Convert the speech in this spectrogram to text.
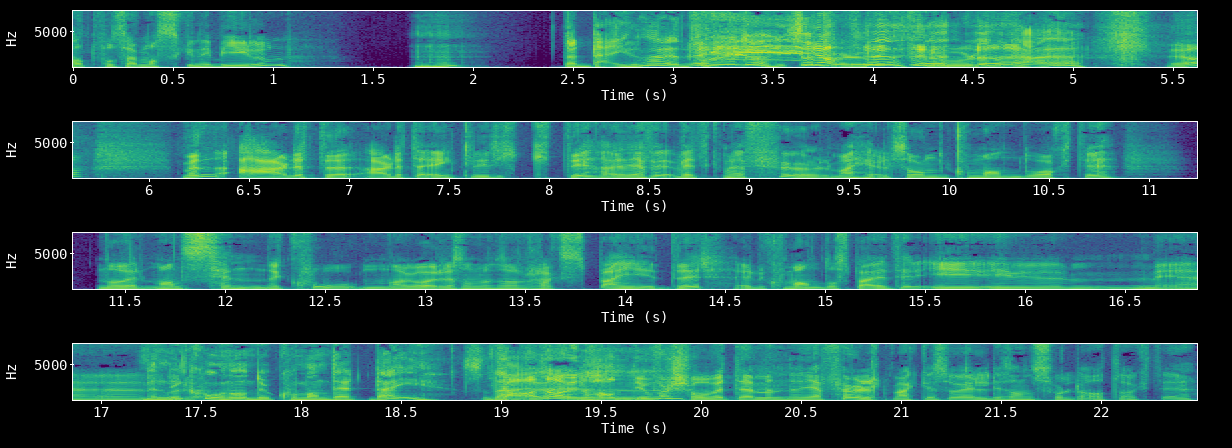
hatt på seg masken i bilen. Mhm. Det er deg hun er redd for, Selvfølgelig! Ja, tror du det. Ja, ja. Men er dette, er dette egentlig riktig? Jeg vet ikke om jeg føler meg helt sånn kommandoaktig når man sender konen av gårde som en sånn slags speider, eller kommandospeider, i, i, med Men din kone hadde jo kommandert deg. Ja da, hun hadde jo for så vidt det, men jeg følte meg ikke så veldig sånn soldataktig.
